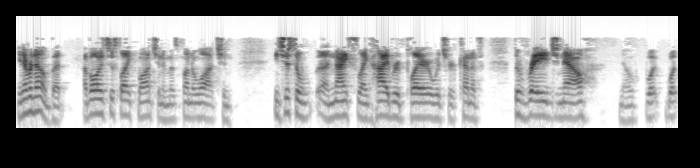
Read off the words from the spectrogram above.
you never know. But I've always just liked watching him. It's fun to watch, and he's just a, a nice like hybrid player, which are kind of the rage now you know, what, what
